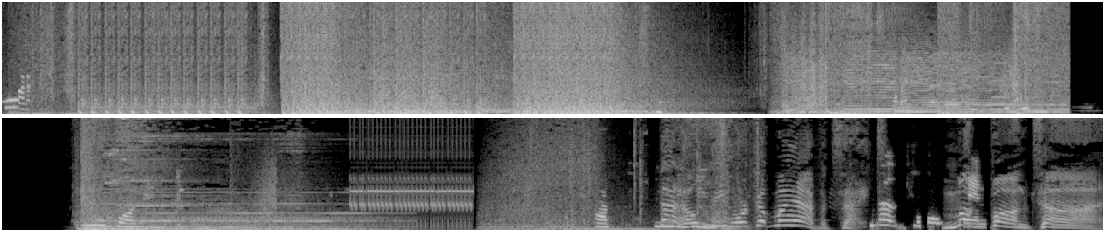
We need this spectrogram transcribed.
โอ้ยผู้บอลครับ That helped me work up my appetite. เลิกโทรเป็น Mukbang time.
